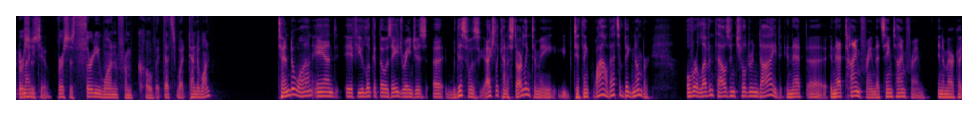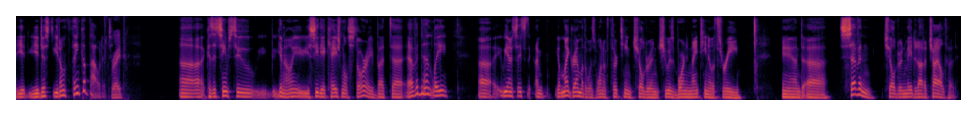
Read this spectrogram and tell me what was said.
versus, versus 31 from COVID. That's what, 10 to 1? 10 to 1 and if you look at those age ranges uh, this was actually kind of startling to me to think wow that's a big number. Over 11,000 children died in that uh, in that time frame that same time frame in America. You you just you don't think about it. Right because uh, it seems to you know you, you, see the occasional story but uh, evidently uh, you know, it's, it's you know, my grandmother was one of 13 children. She was born in 1903, and uh, seven children made it out of childhood.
